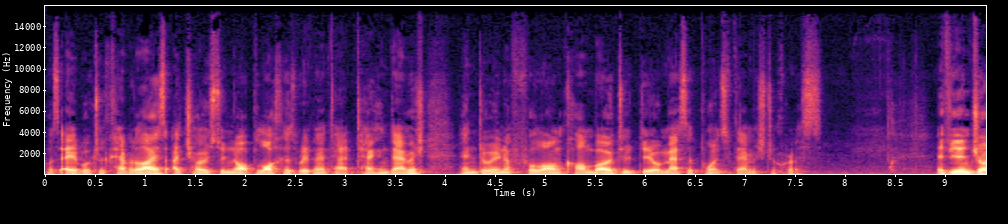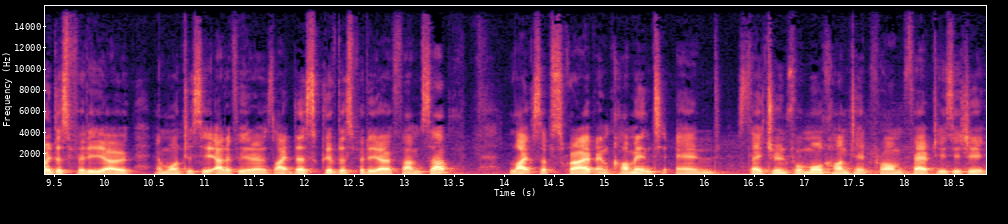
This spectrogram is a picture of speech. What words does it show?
was able to capitalize, I chose to not block his weapon attack taking damage and doing a full on combo to deal massive points of damage to Chris. If you enjoyed this video and want to see other videos like this, give this video a thumbs up, like, subscribe and comment, and stay tuned for more content from FabTCG.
